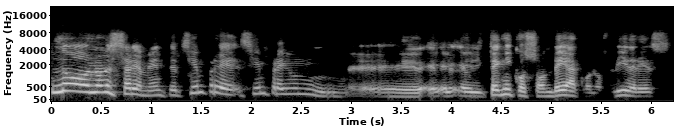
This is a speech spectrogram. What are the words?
No, no necesariamente. Siempre, siempre hay un... Eh, el, técnico sondea con los líderes,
